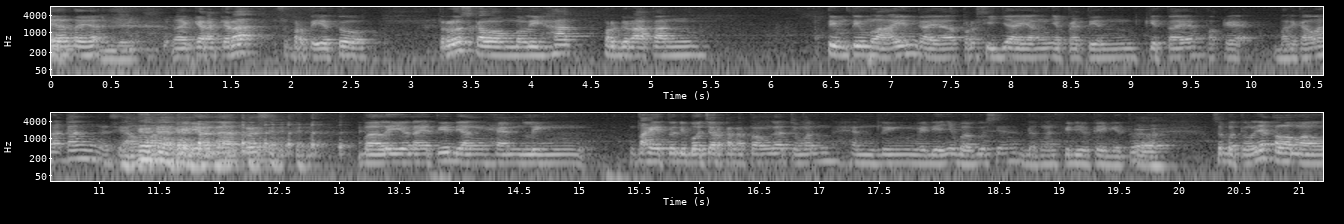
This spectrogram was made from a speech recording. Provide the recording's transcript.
Ya ya. Nah kira-kira seperti itu. Terus kalau melihat pergerakan tim-tim lain kayak Persija yang nyepetin kita ya pakai Barika mana Kang si Mediona terus Bali United yang handling entah itu dibocorkan atau enggak cuman handling medianya bagus ya dengan video kayak gitu. Eh. sebetulnya kalau mau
